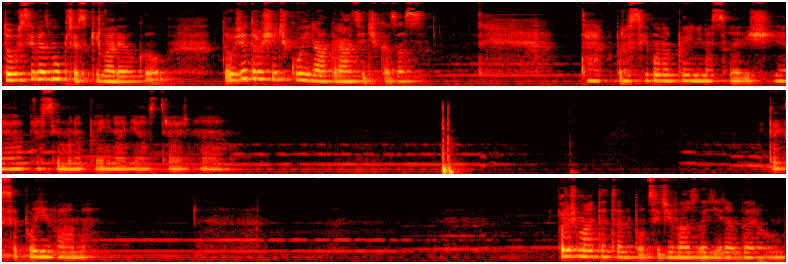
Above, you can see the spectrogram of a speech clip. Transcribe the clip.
To už si vezmu přes kivadelko. To už je trošičku jiná prácička zas. Tak prosím o napojení na své vyšší já, prosím o napojení na ně a Tak se podíváme. Proč máte ten pocit, že vás lidi neberou?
